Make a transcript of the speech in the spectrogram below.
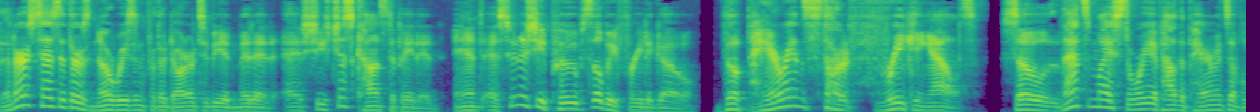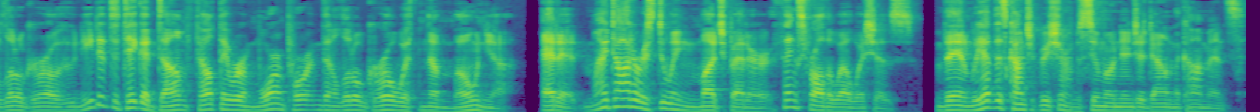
The nurse says that there's no reason for their daughter to be admitted as she's just constipated, and as soon as she poops, they'll be free to go. The parents start freaking out. So that's my story of how the parents of a little girl who needed to take a dump felt they were more important than a little girl with pneumonia. Edit, my daughter is doing much better. Thanks for all the well wishes. Then we have this contribution from Sumo Ninja down in the comments.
